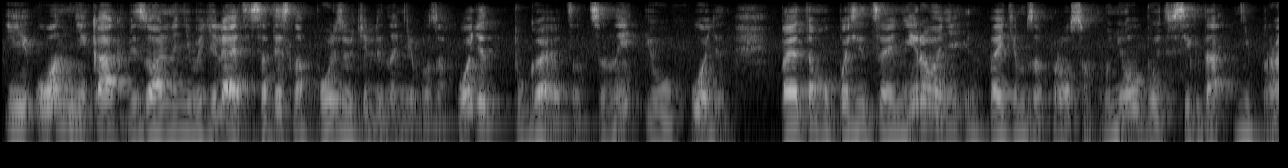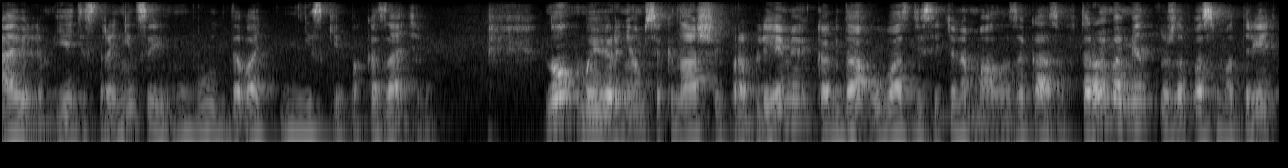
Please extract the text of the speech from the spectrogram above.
И он никак визуально не выделяется. Соответственно, пользователи на него заходят, пугаются цены и уходят. Поэтому позиционирование по этим запросам у него будет всегда неправильным. И эти страницы ему будут давать низкие показатели. Но мы вернемся к нашей проблеме, когда у вас действительно мало заказов. Второй момент, нужно посмотреть,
